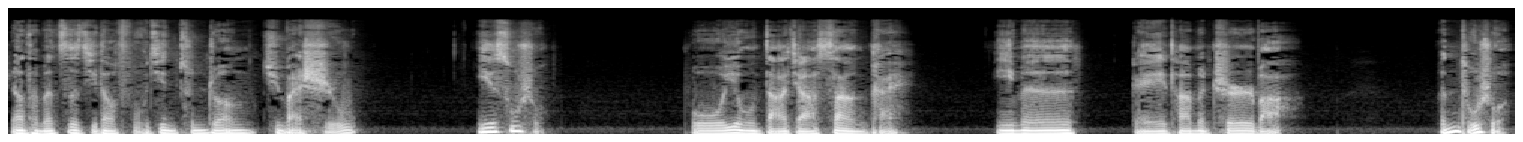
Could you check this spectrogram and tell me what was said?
让他们自己到附近村庄去买食物。”耶稣说：“不用大家散开，你们给他们吃吧。”门徒说。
